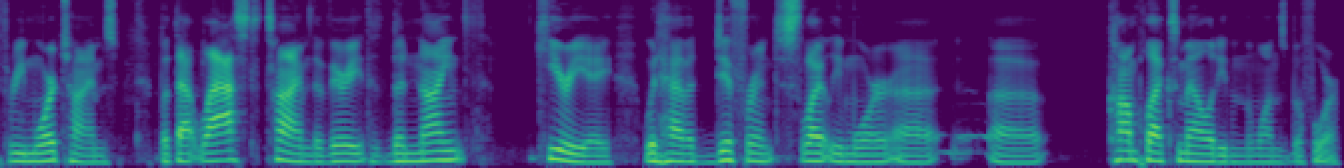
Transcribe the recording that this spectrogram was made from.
three more times. But that last time, the very the ninth Kyrie would have a different, slightly more uh, uh, complex melody than the ones before.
